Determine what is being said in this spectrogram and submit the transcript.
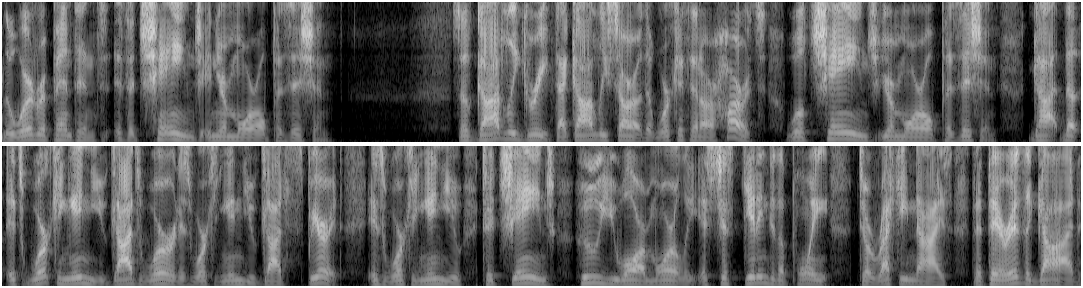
the word repentance is a change in your moral position. So, godly grief, that godly sorrow that worketh in our hearts, will change your moral position. God, the, it's working in you. God's word is working in you. God's spirit is working in you to change who you are morally. It's just getting to the point to recognize that there is a God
